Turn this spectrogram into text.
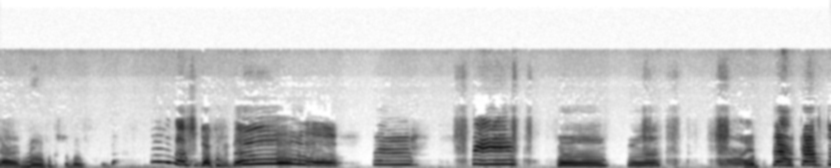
time. No, because I'm supposed to do. I'm not going to do that. I'm back after.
